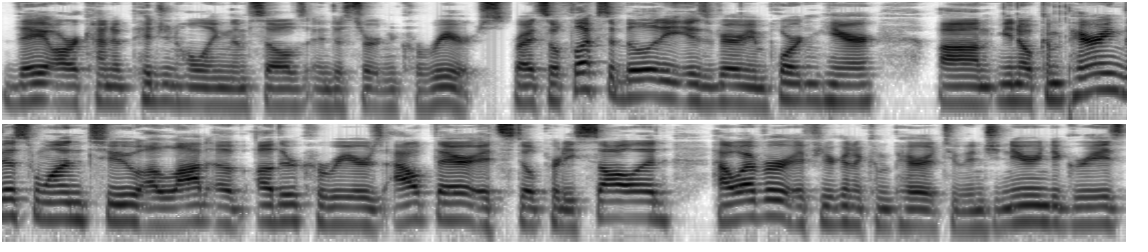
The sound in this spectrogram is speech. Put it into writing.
they are kind of pigeonholing themselves into certain careers, right? So flexibility is very important here. Um, you know, comparing this one to a lot of other careers out there, it's still pretty solid. However, if you're going to compare it to engineering degrees,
